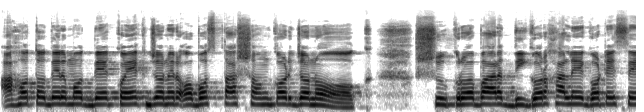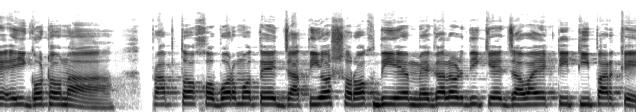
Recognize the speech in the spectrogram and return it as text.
আহতদের মধ্যে কয়েকজনের অবস্থা সংকটজনক। শুক্রবার দিগরখালে ঘটেছে এই ঘটনা। প্রাপ্ত খবর মতে জাতীয় সড়ক দিয়ে মেঘালয়ের দিকে যাওয়া একটি টিপারকে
